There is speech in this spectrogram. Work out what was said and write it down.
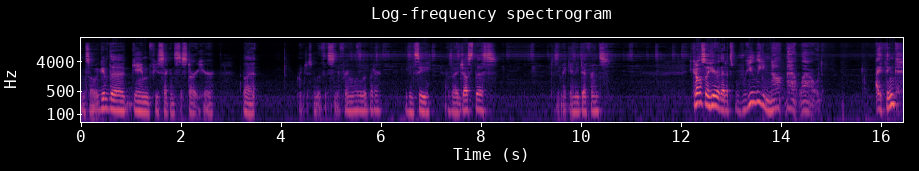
And so give the game a few seconds to start here, but let me just move this in frame a little bit better. You can see as I adjust this, doesn't make any difference. You can also hear that it's really not that loud. I think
